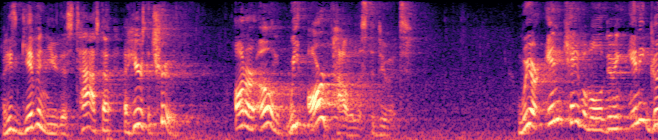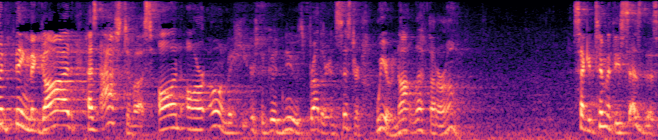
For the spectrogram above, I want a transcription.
But He's given you this task. Now, now here's the truth. On our own, we are powerless to do it. We are incapable of doing any good thing that God has asked of us on our own. But here's the good news, brother and sister we are not left on our own. Second Timothy says this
